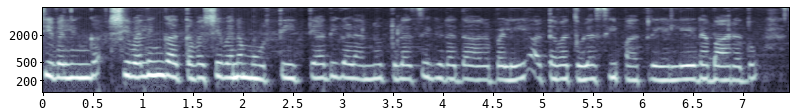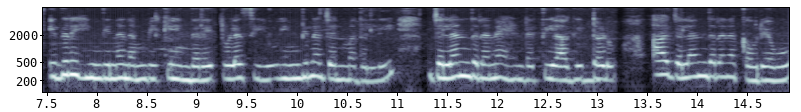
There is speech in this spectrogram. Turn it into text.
ಶಿವಲಿಂಗ ಶಿವಲಿಂಗ ಅಥವಾ ಶಿವನ ಮೂರ್ತಿ ಇತ್ಯಾದಿಗಳನ್ನು ತುಳಸಿ ಗಿಡದ ಬಳಿ ಅಥವಾ ತುಳಸಿ ಪಾತ್ರೆಯಲ್ಲಿ ಇಡಬಾರದು. ಇದರ ಹಿಂದಿನ ನಂಬಿಕೆ ಎಂದರೆ ತುಳಸಿಯು ಹಿಂದಿನ ಜನ್ಮದಲ್ಲಿ ಜಲಂಧರನ ಹೆಂಡತಿಯಾಗಿದ್ದಳು. ಆ ಜಲಂಧರನ ಕೌರ್ಯವು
